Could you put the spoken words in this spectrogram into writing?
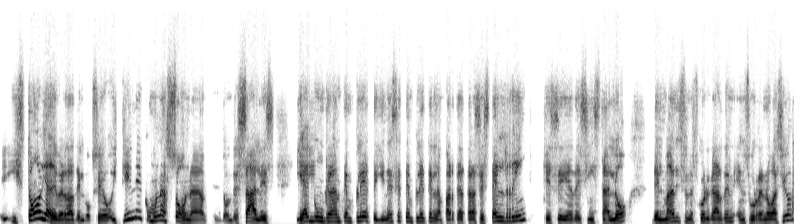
historia de verdad del boxeo. Y tiene como una zona donde sales y hay un gran templete, y en ese templete en la parte de atrás está el ring que se desinstaló del Madison Square Garden en su renovación.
